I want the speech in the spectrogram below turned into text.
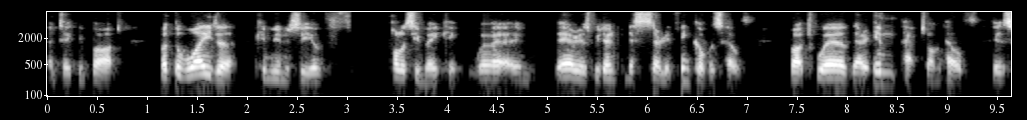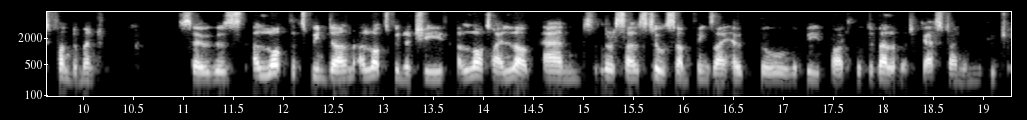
and taking part, but the wider community of policymaking, where um, in areas we don't necessarily think of as health, but where their impact on health is fundamental. So there's a lot that's been done, a lot's been achieved, a lot I love, and there are some, still some things I hope will be part of the development of Gastein in the future.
